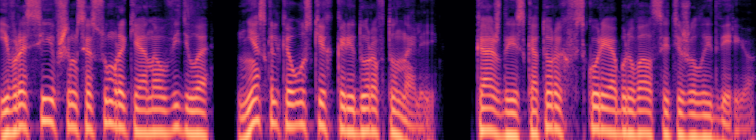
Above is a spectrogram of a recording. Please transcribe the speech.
и в рассеявшемся сумраке она увидела несколько узких коридоров туннелей, каждый из которых вскоре обрывался тяжелой дверью.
